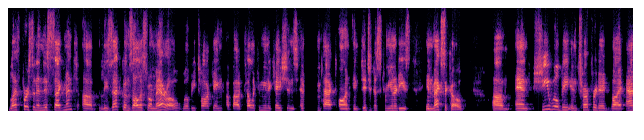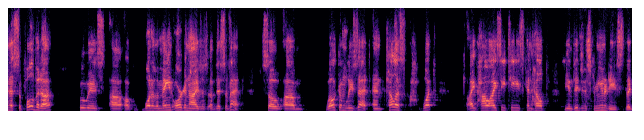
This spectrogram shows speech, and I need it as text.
last person in this segment, uh, Lizette Gonzalez Romero will be talking about telecommunications impact on indigenous communities in Mexico. Um, and she will be interpreted by Anna Sepulveda, who is uh, uh, one of the main organizers of this event. So um, welcome, Lisette, and tell us what, I, how ICTs can help the indigenous communities that,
